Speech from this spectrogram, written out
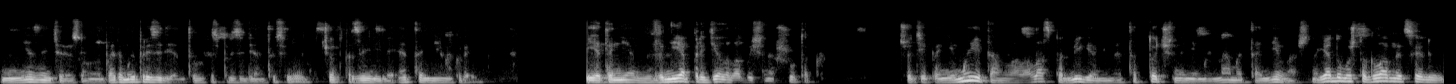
Не заинтересованы. Поэтому и президент, и офис президента сегодня четко заявили, это не Украина. И это не вне пределов обычных шуток. Что типа не мы, там ла-ла-ла с подмигиванием, это точно не мы, нам это не важно. Я думаю, что главной целью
